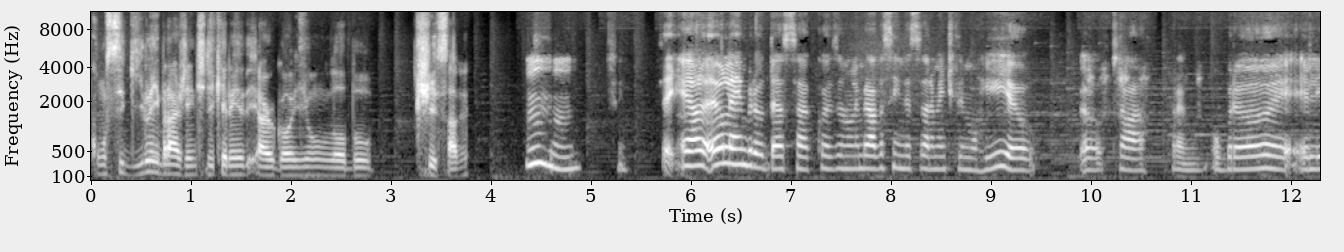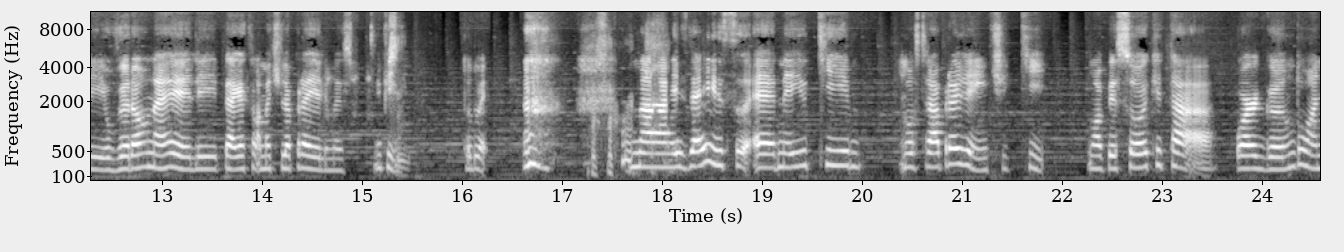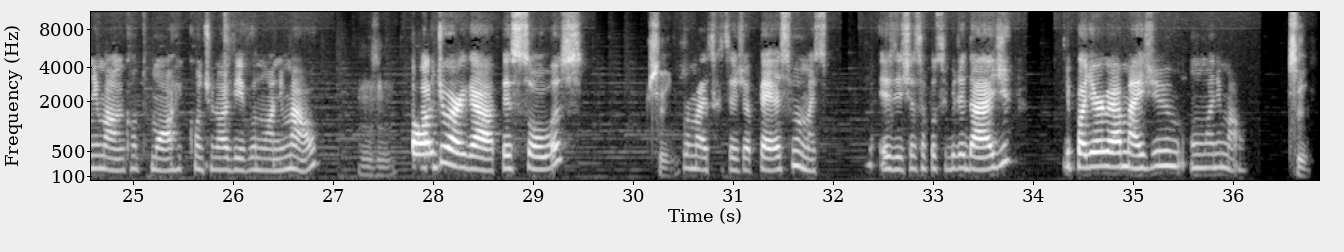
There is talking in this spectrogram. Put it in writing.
conseguir lembrar a gente de que ele argou em um lobo X, sabe? Uhum. Sim. Eu, eu lembro dessa coisa, eu não lembrava assim necessariamente que ele morria. Eu, eu sei lá, pra mim, o Bran, ele, o verão, né? Ele pega aquela matilha pra ele, mas enfim, Sim. tudo bem. mas é isso, é meio que mostrar pra gente que uma pessoa que tá orgando um animal enquanto morre, continua vivo no animal, Uhum. pode orgar pessoas, Sim. por mais que seja péssimo, mas existe essa possibilidade. E pode orgar mais de um animal. Sim.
